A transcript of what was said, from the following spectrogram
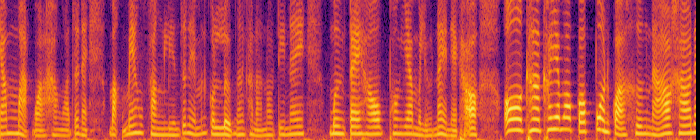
ย่ำหมักว่าหางว่าจังไหนหมักแม่งฟังเลียนจังไหนมันก็เลิกนั่นขนาดเนาะที่ในเมืองใต้เฮาพ่องยามมาเหลียวในเนี่ยค่ะอ๋อค่ะขยามก็ป่นกว่าครึ่งหนาวค่ะใน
